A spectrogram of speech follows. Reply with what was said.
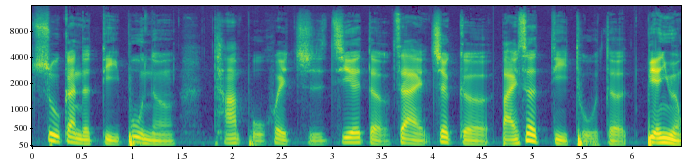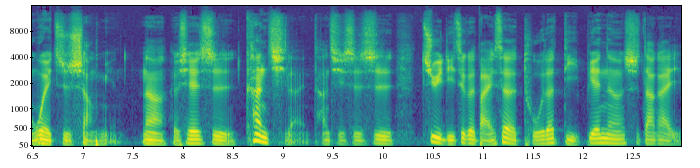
树干的底部呢，它不会直接的在这个白色底图的边缘位置上面。那有些是看起来它其实是距离这个白色图的底边呢，是大概有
